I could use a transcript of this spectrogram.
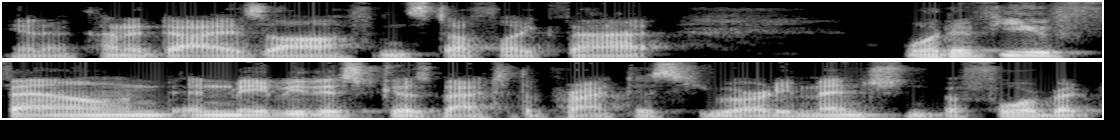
you know kind of dies off and stuff like that. What have you found? And maybe this goes back to the practice you already mentioned before, but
